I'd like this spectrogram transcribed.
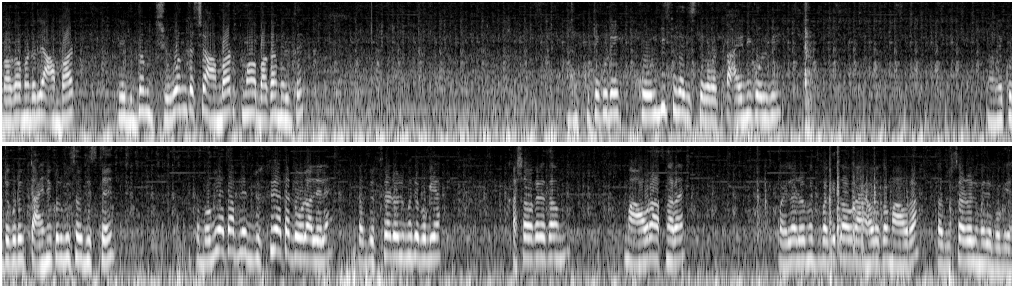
बघा म्हटले आंबाट एकदम जिवंत असे आंबाट तुम्हाला बघा मिळते. आणि कुठे कुठे कोलबी सुद्धा दिसते बघा टायनी कोलबी. आणि कुठे कुठे टायनी कोलबी सुद्धा दिसते. तर बघूया आता आपले दुसरी आता डोल आलेला आहे. तर दुसऱ्या डोलमध्ये बघूया कशा वगैरे आता मावरा असणार आहे. पहिल्या डोलमध्ये बघितला काय होता तो मावरा. तर दुसऱ्या डोलीमध्ये बघूया.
